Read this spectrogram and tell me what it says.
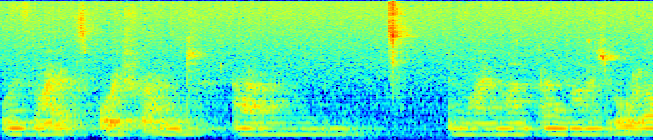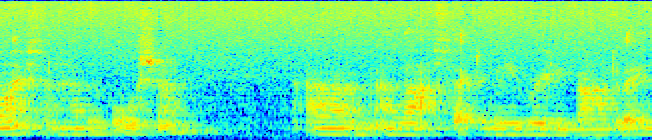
with my ex-boyfriend um, in my unmanageable life and had an abortion. Um, and that affected me really badly.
